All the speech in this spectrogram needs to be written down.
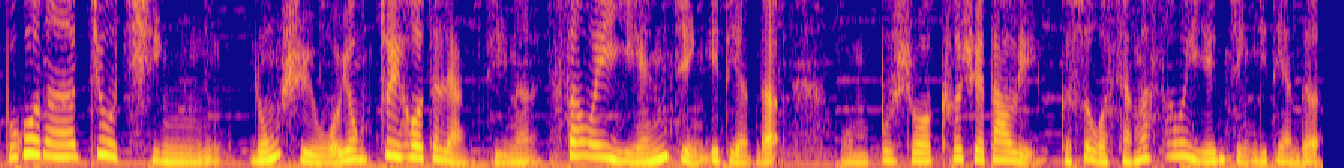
不过呢，就请容许我用最后这两集呢，稍微严谨一点的。我们不说科学道理，可是我想要稍微严谨一点的，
